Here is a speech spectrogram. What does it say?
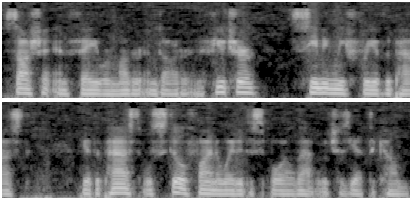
Sasha and Fay were mother and daughter, in the future, seemingly free of the past. Yet the past will still find a way to despoil that which is yet to come.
